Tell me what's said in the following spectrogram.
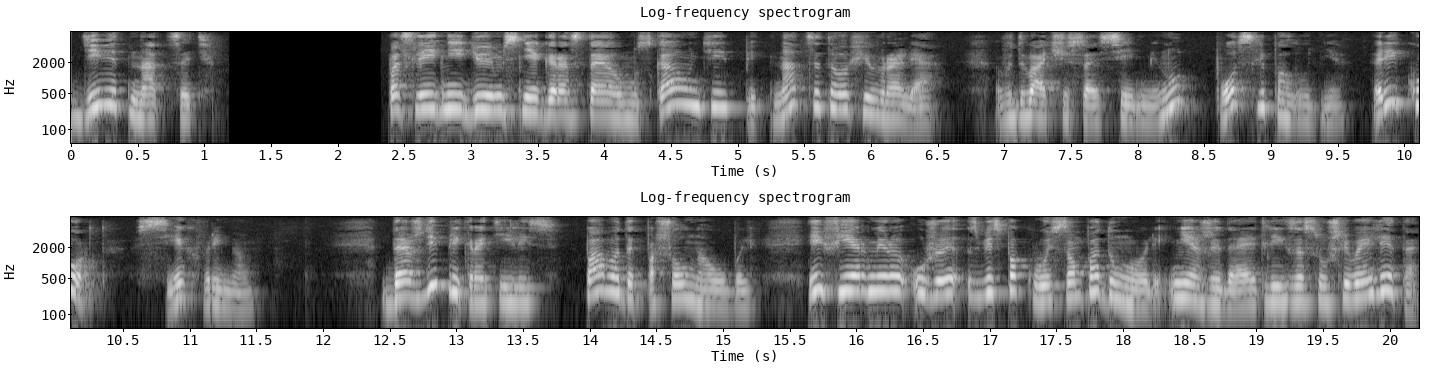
19. Последний дюйм снега растаял в Мускаунте 15 февраля в 2 часа 7 минут после полудня. Рекорд всех времен. Дожди прекратились, паводок пошел на убыль, и фермеры уже с беспокойством подумывали, не ожидает ли их засушливое лето.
